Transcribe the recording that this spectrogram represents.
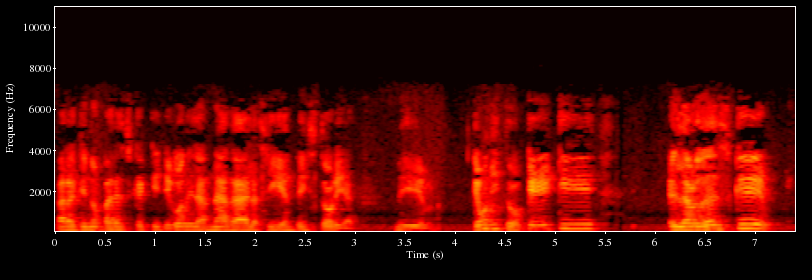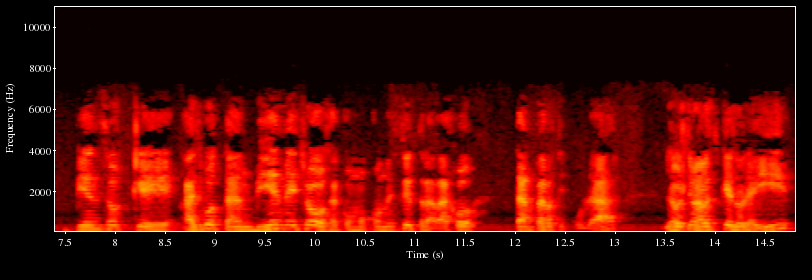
para que no parezca que llegó de la nada a la siguiente historia. Eh, qué bonito, qué, qué, la verdad es que pienso que algo tan bien hecho, o sea, como con este trabajo tan particular, la última vez que lo leí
